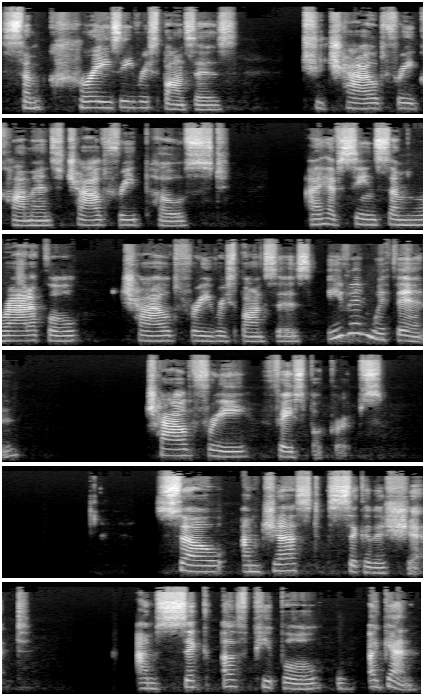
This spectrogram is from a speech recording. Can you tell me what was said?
some crazy responses to child free comments, child free posts. I have seen some radical child free responses, even within child free Facebook groups. So I'm just sick of this shit. I'm sick of people, again,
